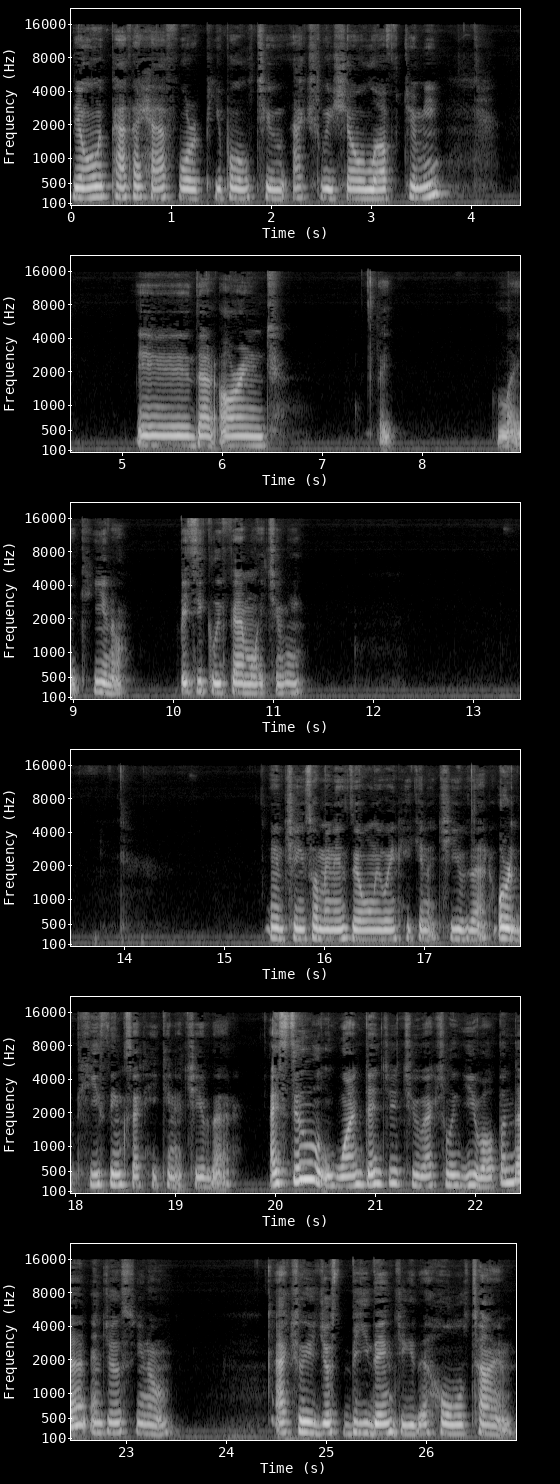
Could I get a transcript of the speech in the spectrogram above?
the only path I have for people to actually show love to me uh, that aren't like like you know basically family to me. And Chainsaw Man is the only way he can achieve that, or he thinks that he can achieve that. I still want Denji to actually give up on that and just, you know, actually just be Denji the whole time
